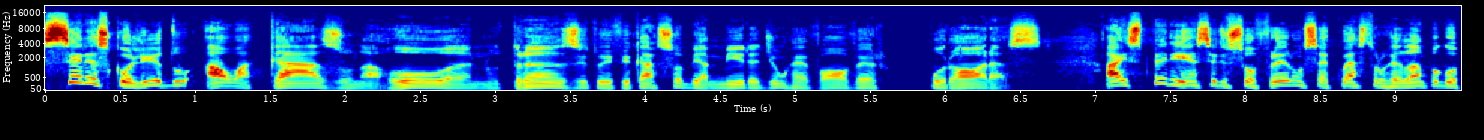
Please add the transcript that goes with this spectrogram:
Ser escolhido ao acaso na rua, no trânsito e ficar sob a mira de um revólver por horas. A experiência de sofrer um sequestro relâmpago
